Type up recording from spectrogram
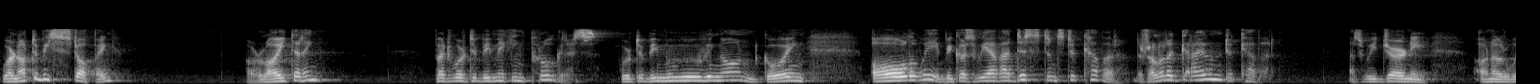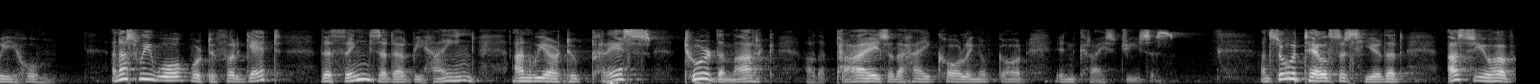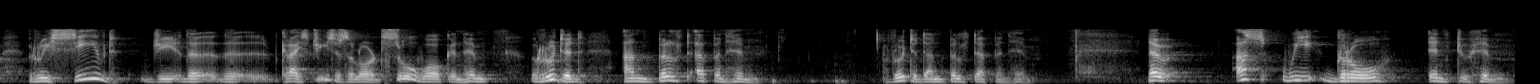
We're not to be stopping or loitering, but we're to be making progress. We're to be moving on, going all the way because we have a distance to cover. There's a lot of ground to cover as we journey on our way home. And as we walk, we're to forget the things that are behind, and we are to press toward the mark of the prize of the high calling of God in Christ Jesus. And so it tells us here that as you have received the, the Christ Jesus the Lord, so walk in him, rooted and built up in him. Rooted and built up in him. Now, as we grow into Him.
